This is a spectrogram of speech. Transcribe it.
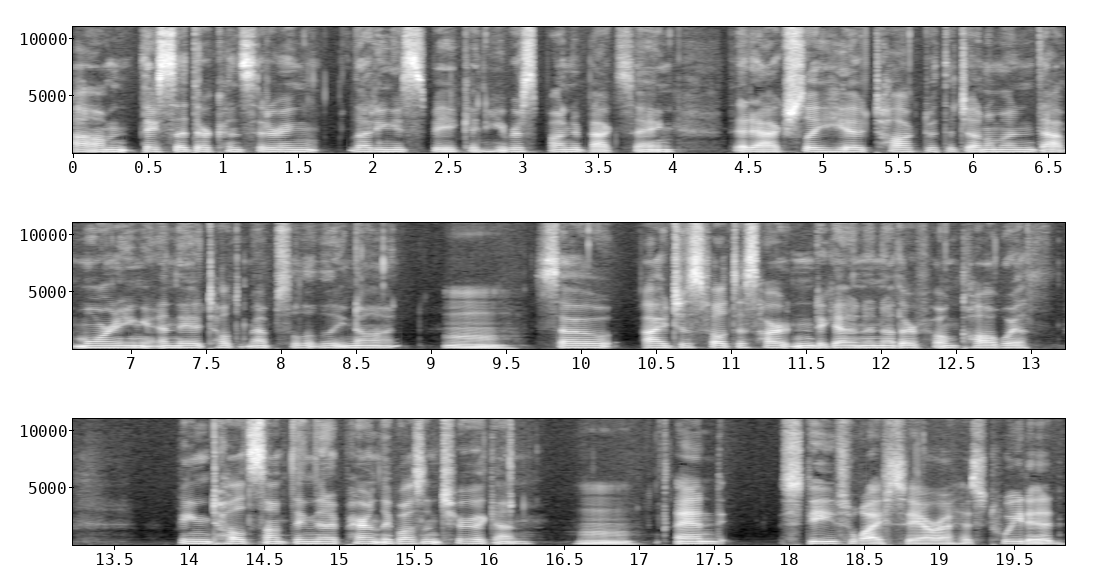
Um, they said they're considering letting you speak. And he responded back saying that actually he had talked with the gentleman that morning and they had told him absolutely not. So I just felt disheartened get another phone call with being told something that apparently wasn't true again. And Steve's wife, Sarah, has tweeted.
